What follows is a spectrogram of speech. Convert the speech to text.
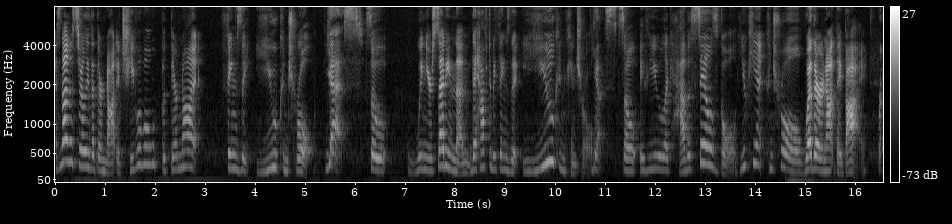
It's not necessarily that they're not achievable, but they're not things that you control. yes, So when you're setting them, they have to be things that you can control. yes, So if you like have a sales goal, you can't control whether or not they buy. right.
